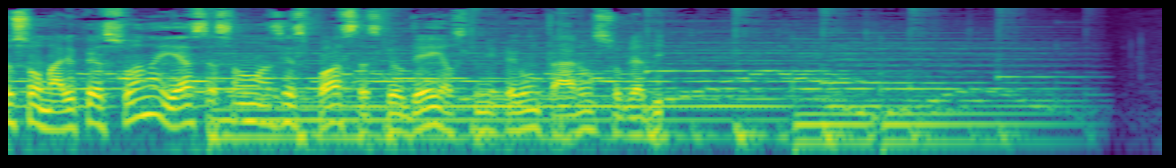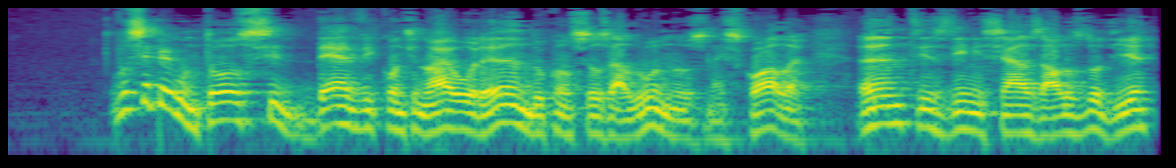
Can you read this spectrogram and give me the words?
Eu sou Mário Persona e essas são as respostas que eu dei aos que me perguntaram sobre a Bíblia. Você perguntou se deve continuar orando com seus alunos na escola antes de iniciar as aulas do dia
